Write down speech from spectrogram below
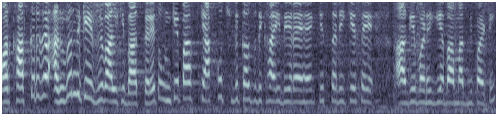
और खासकर अगर अरविंद केजरीवाल की बात करें तो उनके पास क्या कुछ विकल्प दिखाई दे रहे हैं? किस तरीके से आगे बढ़ेगी अब आम आदमी पार्टी?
